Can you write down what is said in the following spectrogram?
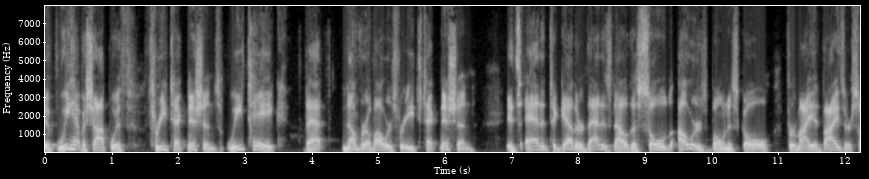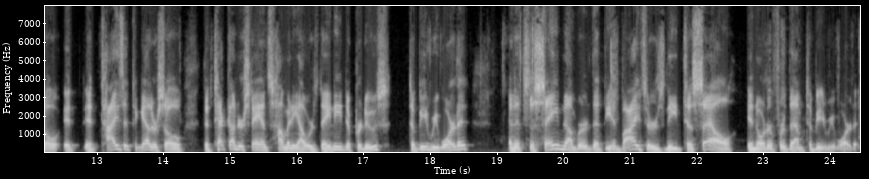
If we have a shop with three technicians, we take that number of hours for each technician it's added together. That is now the sold hours bonus goal for my advisor. So it, it ties it together so the tech understands how many hours they need to produce to be rewarded. And it's the same number that the advisors need to sell in order for them to be rewarded.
